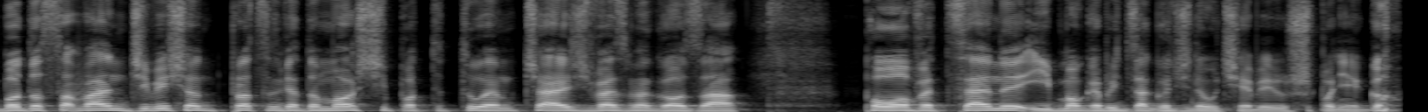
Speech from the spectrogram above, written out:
bo dostawałem 90% wiadomości pod tytułem cześć, wezmę go za połowę ceny i mogę być za godzinę u ciebie już po niego.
